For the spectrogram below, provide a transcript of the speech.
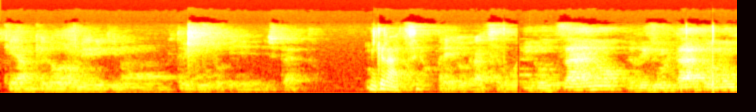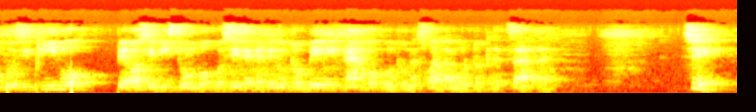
che anche loro meritino il tributo che gli spetta. Grazie. Prego, grazie a voi. Di Gozzano, risultato non positivo, però si è visto un Borgosese che ha tenuto bene il campo contro una squadra molto attrezzata. Sì,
